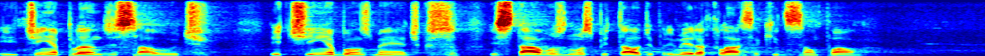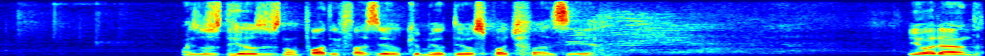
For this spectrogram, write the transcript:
e tinha plano de saúde, e tinha bons médicos, estávamos no hospital de primeira classe aqui de São Paulo. Mas os deuses não podem fazer o que o meu Deus pode fazer e orando.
